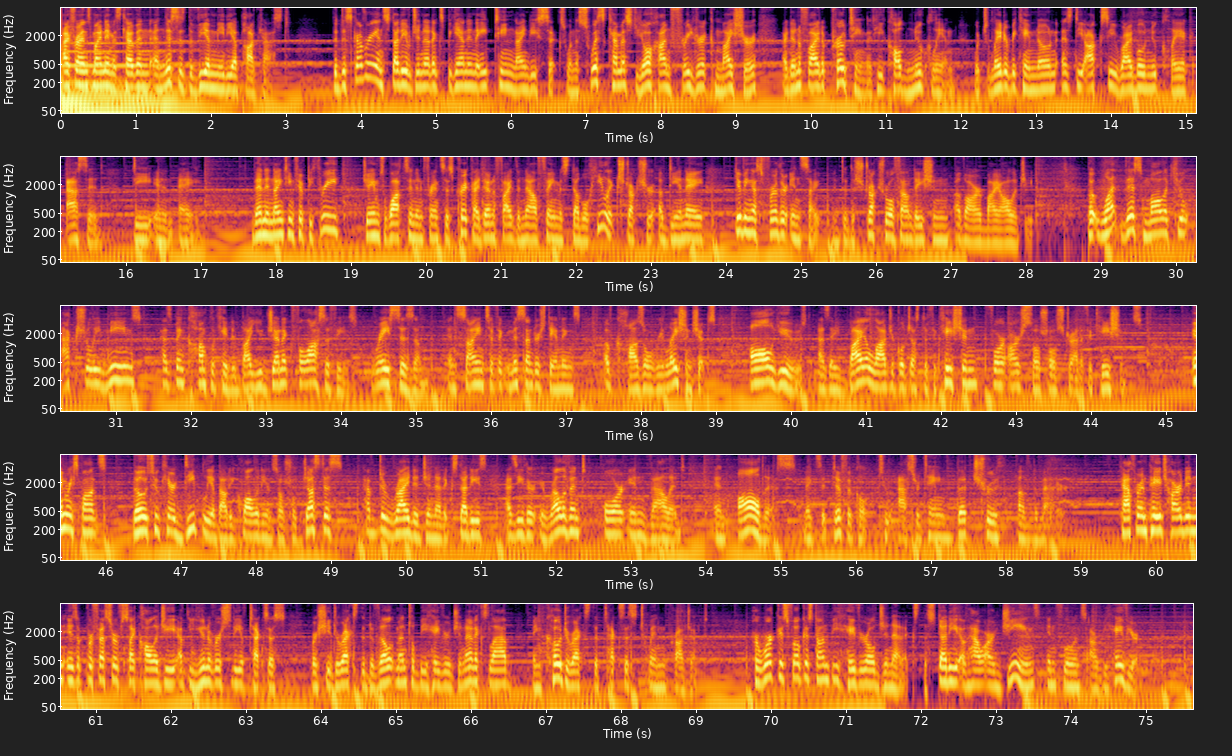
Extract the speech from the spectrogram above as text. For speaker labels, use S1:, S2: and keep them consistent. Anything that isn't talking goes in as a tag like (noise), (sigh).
S1: Hi, friends. My name is Kevin, and this is the Via Media Podcast. The discovery and study of genetics began in 1896 when a Swiss chemist Johann Friedrich Miescher identified a protein that he called nuclein, which later became known as deoxyribonucleic acid, DNA. Then in 1953, James Watson and Francis Crick identified the now famous double helix structure of DNA, giving us further insight into the structural foundation of our biology. But what this molecule actually means has been complicated by eugenic philosophies, racism, and scientific misunderstandings of causal relationships, all used as a biological justification for our social stratifications. In response, those who care deeply about equality and social justice have derided genetic studies as either irrelevant or invalid, and all this makes it difficult to ascertain the truth of the matter. Kathryn Paige Harden is a professor of psychology at the University of Texas, where she directs the Developmental Behavior Genetics Lab and co directs the Texas Twin Project. Her work is focused on behavioral genetics, the study of how our genes influence our behavior.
